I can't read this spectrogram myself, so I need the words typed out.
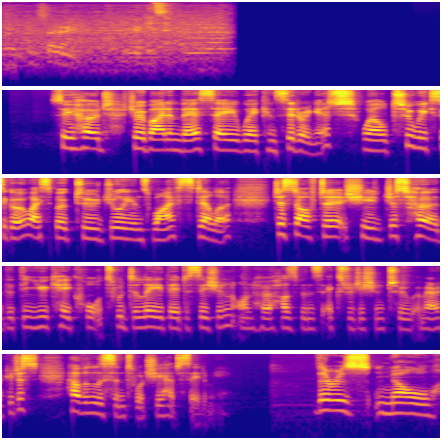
We're considering. You're considering. So you heard Joe Biden there say we're considering it. Well, two weeks ago, I spoke to Julian's wife, Stella, just after she'd just heard that the UK courts would delay their decision on her husband's extradition to America. Just have a listen to what she had to say to me. There is no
